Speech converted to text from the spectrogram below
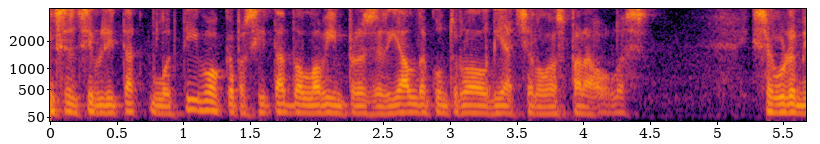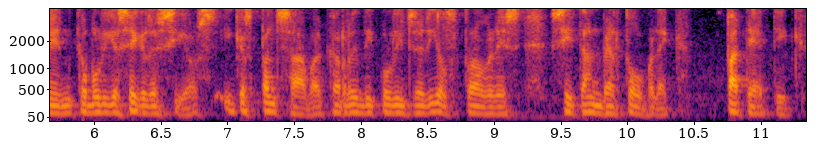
Insensibilitat col·lectiva o capacitat del lobby empresarial de controlar el viatge de les paraules segurament que volia ser graciós i que es pensava que ridiculitzaria els progres citant Bertolt Brecht. Patètic.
